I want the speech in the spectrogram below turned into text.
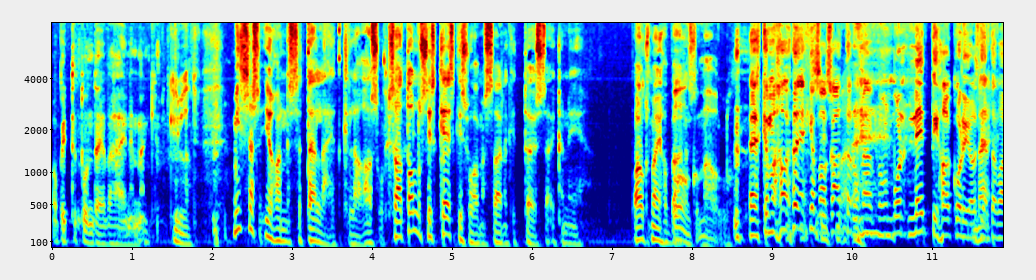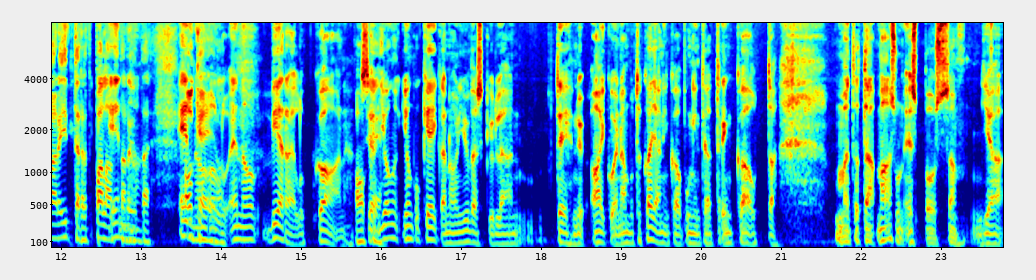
opitte tunteja vähän enemmänkin. Kyllä. Missä Johannessa tällä hetkellä asut? Sä oot ollut siis Keski-Suomessa ainakin töissä, eikö niin? Vai onko mä ihan väärässä? Onko mä ollut? ehkä mä, ehkä mä oon siis kattonut, mä... mun nettihakuri on mä... sieltä vaan internet palattarilta. En, okay, ole ollut, en ole vieraillutkaan. Okay. Siellä jon, jonkun keikan on Jyväskylään tehnyt aikoinaan, mutta Kajanin kaupungin teatterin kautta. Mä, tota, mä asun Espoossa ja,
